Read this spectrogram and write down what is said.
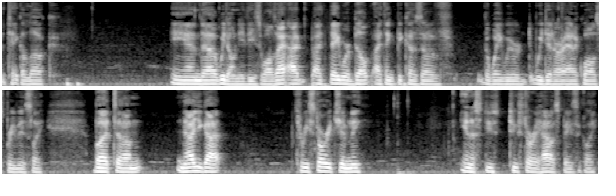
And take a look. And uh, we don't need these walls. I, I, I, they were built, I think, because of the way we were we did our attic walls previously. But um, now you got three story chimney in a two story house basically.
